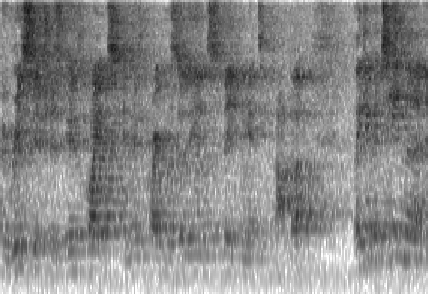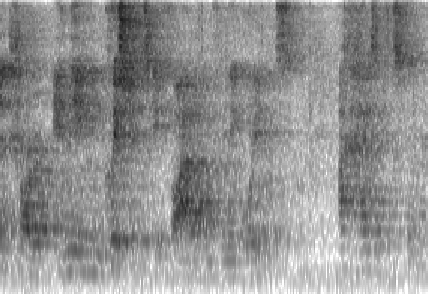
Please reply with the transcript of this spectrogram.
who researches earthquakes and earthquake resilience, speaking at Papa. They give a 10 minute intro and then questions get fired up from the audience. I hated this format.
